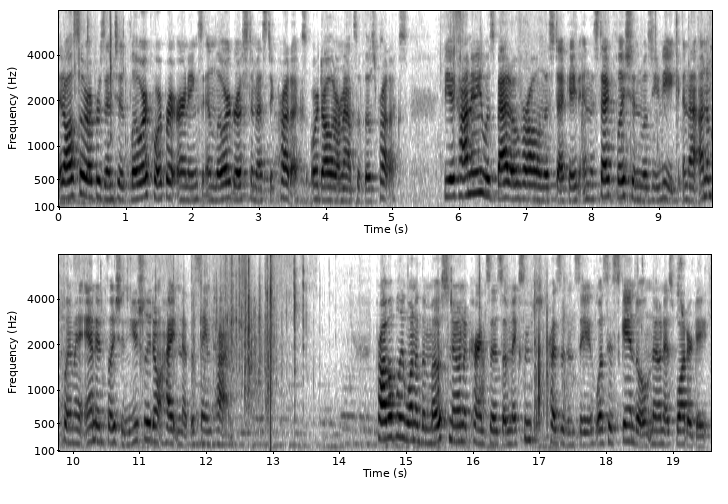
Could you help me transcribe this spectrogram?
It also represented lower corporate earnings and lower gross domestic products, or dollar amounts of those products. The economy was bad overall in this decade, and the stagflation was unique in that unemployment and inflation usually don't heighten at the same time. Probably one of the most known occurrences of Nixon's presidency was his scandal known as Watergate.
